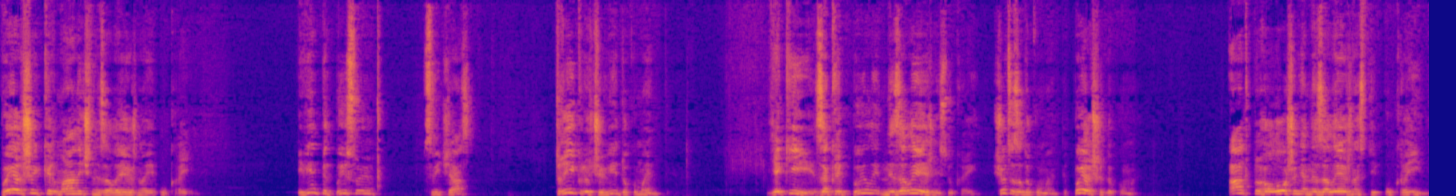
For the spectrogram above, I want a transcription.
перший керманич Незалежної України. І він підписує в свій час три ключові документи, які закріпили незалежність України. Що це за документи? Перший документ акт проголошення незалежності України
